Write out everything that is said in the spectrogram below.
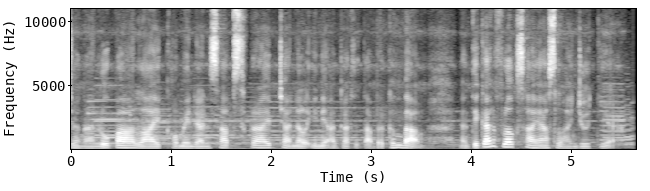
Jangan lupa like, komen, dan subscribe channel ini agar tetap berkembang. Nantikan vlog saya selanjutnya.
